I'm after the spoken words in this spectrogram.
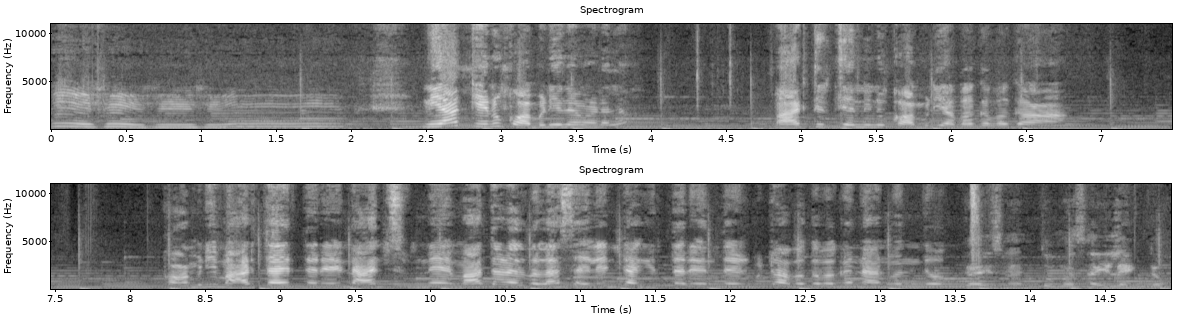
ಹ್ಮ್ ಹ್ಮ್ ಹ್ಮ್ ಹ್ಮ್. ನೀ ಯಾಕೇನು ಕಾಮಿಡಿನೇ ಮಾಡಲ್ಲ? ಮಾಡ್ತಿರ್ತೀಯ ನೀನು ಕಾಮಿಡಿ ಅವಾಗವಾಗ. ಕಾಮಿಡಿ ಮಾಡ್ತಾ ಇರ್ತಾರೆ. ನಾನ್ ಸುಮ್ನೆ ಮಾತಾಡಲ್ವಲ್ಲ? ಸೈಲೆಂಟ್ ಆಗಿರ್ತಾರೆ ಅಂತ ಹೇಳ್ಬಿಟ್ಟು ಅವಾಗವಾಗ ನಾನ್ ಒಂದು ಗೈಸ್ ನಾನು ತುಂಬಾ ಸೈಲೆಂಟ್ ಗಾಡ್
